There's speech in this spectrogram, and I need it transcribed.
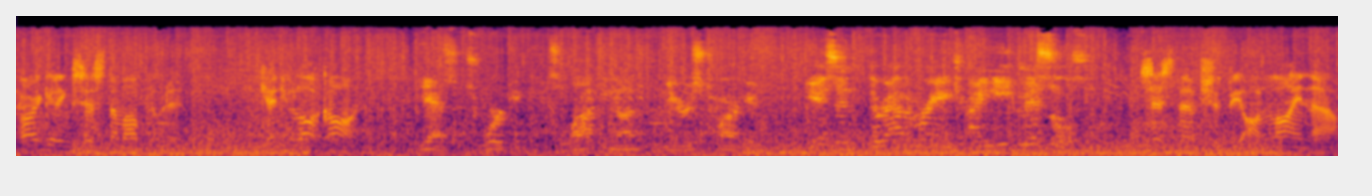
Targeting system uploaded. Can you lock on? Yes, it's working. It's locking onto the nearest target. Yinsen, they're out of range. I need missiles. System should be online now.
